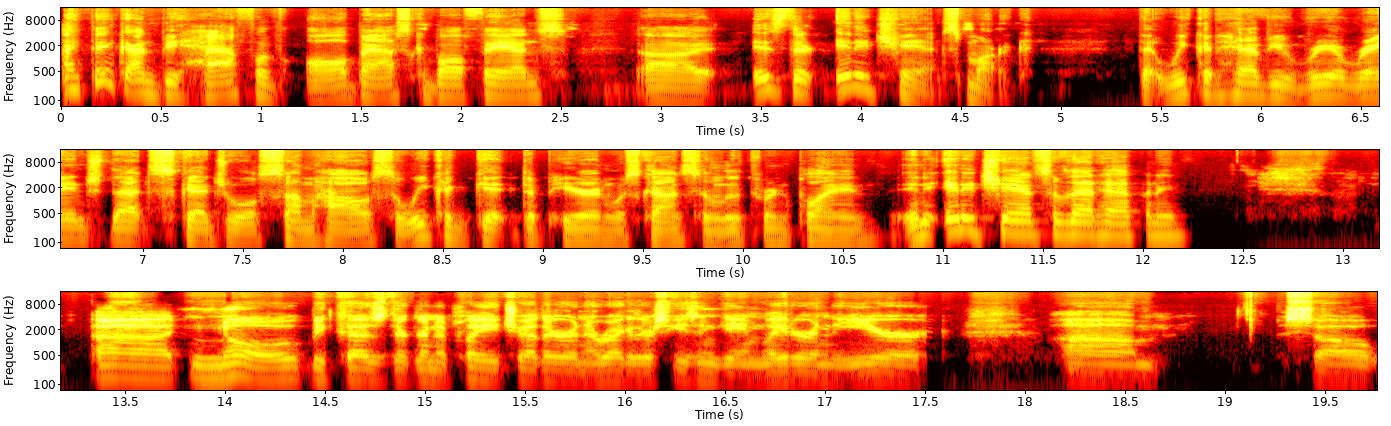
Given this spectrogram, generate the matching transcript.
I think on behalf of all basketball fans, uh, is there any chance, Mark, that we could have you rearrange that schedule somehow so we could get De Pere and Wisconsin Lutheran playing? Any any chance of that happening? Uh, no, because they're going to play each other in a regular season game later in the year. Um, so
